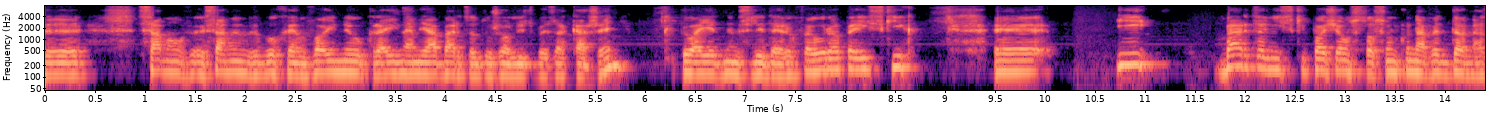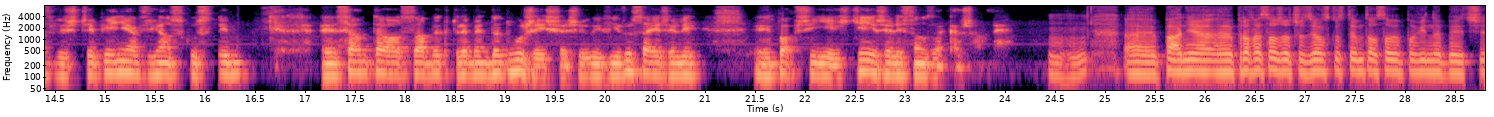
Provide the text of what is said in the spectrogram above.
e, samą, samym wybuchem wojny Ukraina miała bardzo dużą liczbę zakażeń. Była jednym z liderów europejskich e, i bardzo niski poziom w stosunku nawet do nas wyszczepienia. W związku z tym są to osoby, które będą dłużej szerzyły wirusa, jeżeli po przyjeździe, jeżeli są zakażone. Mhm. E, panie e, profesorze, czy w związku z tym te osoby powinny być e,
